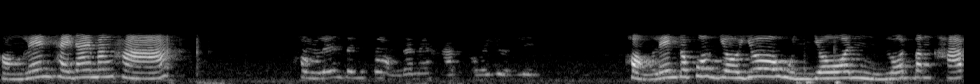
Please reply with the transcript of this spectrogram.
ของเล่นใครได้มั่งคะ ของเล่นเป็นกล่องได้ไหมครับ เอาไว้โยนเล่น ของเล่นก็พวกโยโย่หุ่นยนต์ รถบังคับ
